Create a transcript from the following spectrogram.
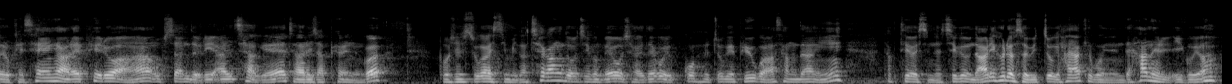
이렇게 생활에 필요한 옵션들이 알차게 자리 잡혀 있는 걸 보실 수가 있습니다. 채광도 지금 매우 잘 되고 있고 이쪽에 뷰가 상당히 딱 되어 있습니다. 지금 날이 흐려서 위쪽이 하얗게 보이는데 하늘이고요.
